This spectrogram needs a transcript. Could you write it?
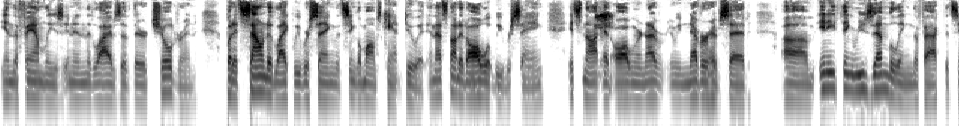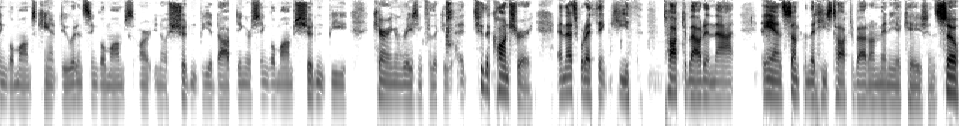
in the families and in the lives of their children but it sounded like we were saying that single moms can't do it and that's not at all what we were saying. It's not at all we're never we never have said um, anything resembling the fact that single moms can't do it and single moms aren't you know shouldn't be adopting or single moms shouldn't be caring and raising for their kids eh, to the contrary. And that's what i think keith talked about in that and something that he's talked about on many occasions. So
